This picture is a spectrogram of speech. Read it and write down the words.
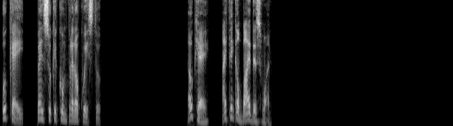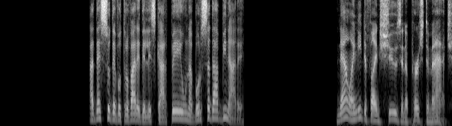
Ok, penso che comprerò questo. Okay, I think I'll buy this one. Adesso devo trovare delle scarpe e una borsa da abbinare. Now I need to find shoes and a purse to match.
